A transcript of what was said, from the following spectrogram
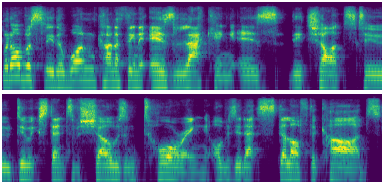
But obviously, the one kind of thing that is lacking is the chance to do extensive shows and touring. Obviously, that's still off the cards.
